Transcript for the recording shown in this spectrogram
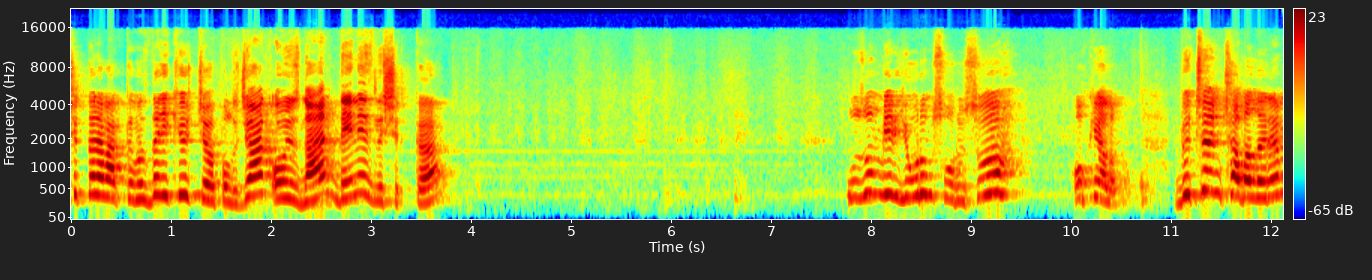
Şıklara baktığımızda 2-3 cevap olacak. O yüzden Denizli şıkkı. Uzun bir yorum sorusu okuyalım. Bütün çabalarım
